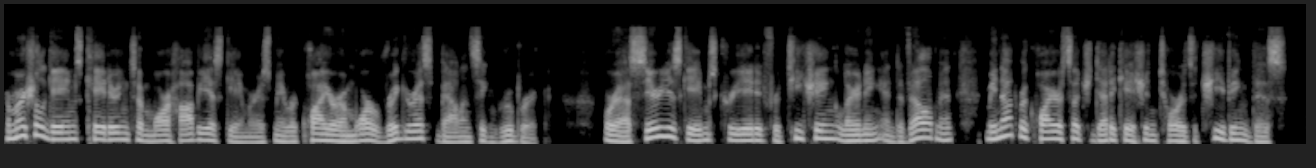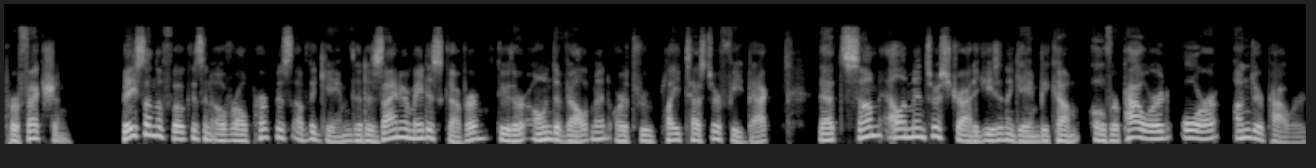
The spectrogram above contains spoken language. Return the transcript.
Commercial games catering to more hobbyist gamers may require a more rigorous balancing rubric, whereas serious games created for teaching, learning, and development may not require such dedication towards achieving this perfection. Based on the focus and overall purpose of the game, the designer may discover, through their own development or through playtester feedback, that some elements or strategies in the game become overpowered or underpowered.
